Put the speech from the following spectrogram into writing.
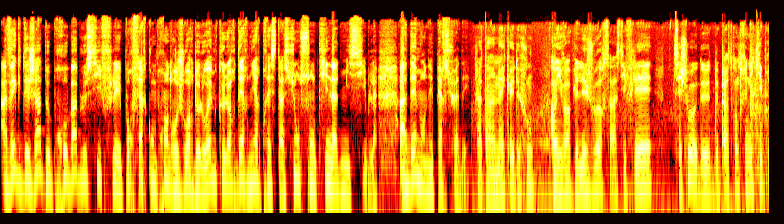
avec déjà de probables sifflets pour faire comprendre aux joueurs de l'OM que leurs dernières prestations sont inadmissibles. Adem en est persuadé. J'attends un accueil de fou. Quand il va appeler les joueurs, ça va siffler. C'est chaud de, perdre contre une équipe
